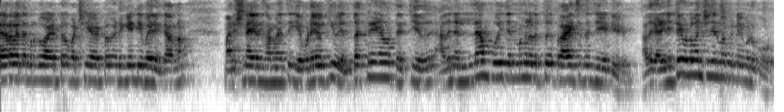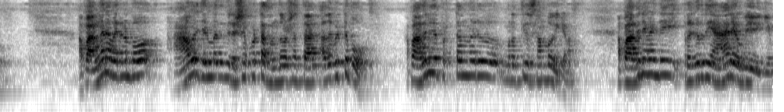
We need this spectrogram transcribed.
വേറെ വല്ല മൃഗമായിട്ടോ പക്ഷിയായിട്ടോ എടുക്കേണ്ടി വരും. കാരണം മനുഷ്യനായിരുന്ന സമയത്ത് എവിടെയൊക്കെയോ എന്തൊക്കെയോ തെറ്റിയത് അതിനെല്ലാം പോയി ജന്മങ്ങളെടുത്ത് പ്രായച്ചിത്തം ചെയ്യേണ്ടി വരും. അത് കഴിഞ്ഞിട്ടേ ഉള്ള മനുഷ്യ ജന്മം പിന്നെ കൊടുക്കുള്ളൂ അപ്പൊ അങ്ങനെ വരുമ്പോൾ ആ ഒരു ജന്മത്തിൽ രക്ഷപ്പെട്ട സന്തോഷത്താൽ അത് വിട്ടുപോകും. അപ്പൊ അതിന് പെട്ടെന്നൊരു മൃത്യു സംഭവിക്കണം. അപ്പൊ അതിനുവേണ്ടി പ്രകൃതി ആരെ ഉപയോഗിക്കും?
